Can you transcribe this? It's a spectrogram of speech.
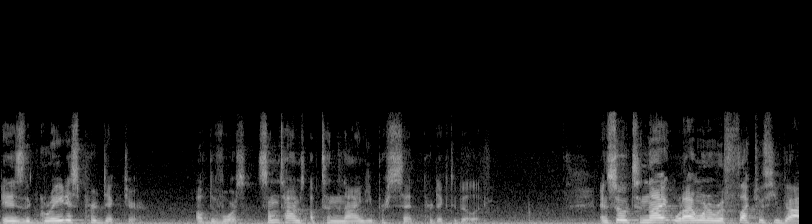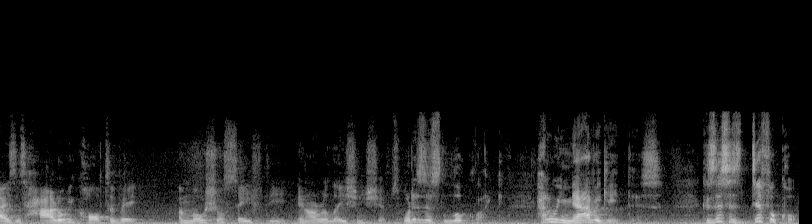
it is the greatest predictor of divorce, sometimes up to 90% predictability. And so tonight, what I want to reflect with you guys is how do we cultivate emotional safety in our relationships? What does this look like? How do we navigate this? Because this is difficult.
